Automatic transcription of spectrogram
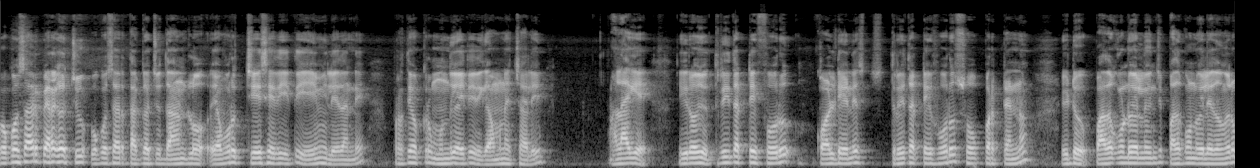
ఒక్కోసారి పెరగచ్చు ఒక్కోసారి తగ్గచ్చు. దాంట్లో ఎవరు చేసేది అయితే ఏమీ లేదండి. ప్రతి ఒక్కరు ముందుగా అయితే ఇది గమనించాలి. అలాగే ఈరోజు త్రీ థర్టీ ఫోర్ క్వాలిటీ అండి. Three thirty four super ten ఇటు పదకొండు వేల నుంచి పదకొండు వేల ఐదు వందలు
